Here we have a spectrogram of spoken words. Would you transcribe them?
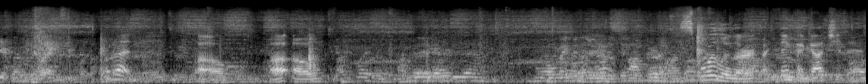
You can like go ahead. Uh oh. Uh oh. Spoiler alert, I think I got you then.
